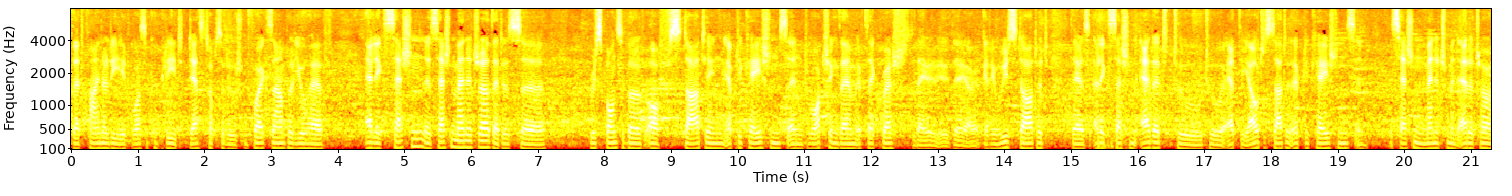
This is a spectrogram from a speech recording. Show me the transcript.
that finally it was a complete desktop solution. For example, you have LXSession, a session manager that is uh, responsible of starting applications and watching them if they crash they they are getting restarted there's LXSession Edit to to add the auto started applications and session management editor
